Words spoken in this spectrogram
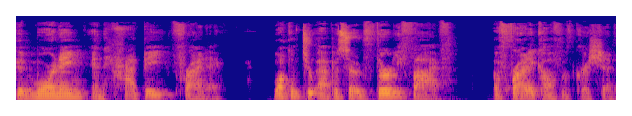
good morning, and happy Friday. Welcome to episode 35 of Friday Coffee with Christian.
